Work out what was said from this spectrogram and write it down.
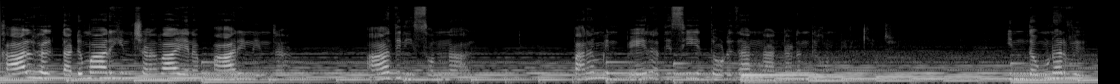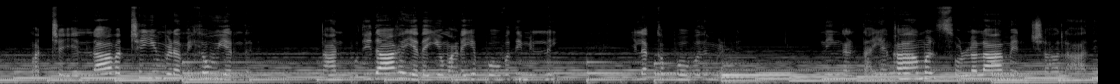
கால்கள் தடுமாறுகின்றனவா என பாரி நின்றார் ஆதினி சொன்னால் பரம்பின் பேரதிசயத்தோடு தான் நான் நடந்து கொண்டிருக்கின்றேன். இந்த உணர்வு மற்ற எல்லாவற்றையும் விட மிக உயர்ந்தது. நான் புதிதாக எதையும் அடையப் போவதும் இல்லை இழக்கப் போவதும் இல்லை. நீங்கள் தயங்காமல் சொல்லலாம் என்றால் அது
